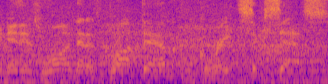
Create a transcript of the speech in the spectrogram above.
And it is one that has brought them great success.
